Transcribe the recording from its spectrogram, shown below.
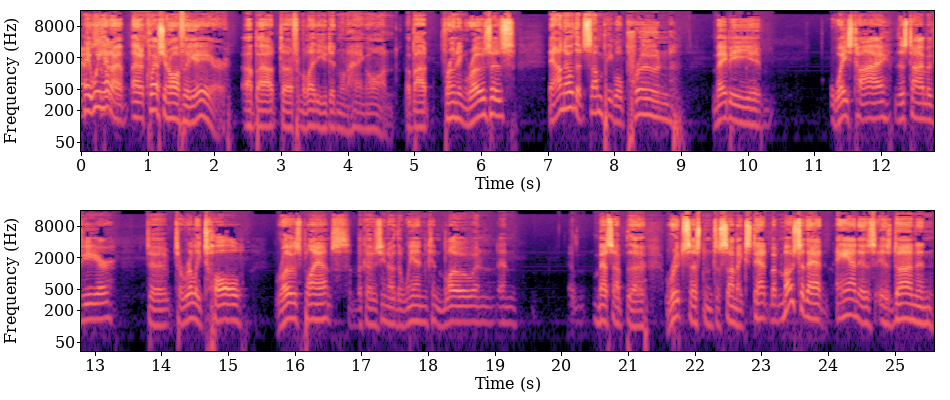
Hey, we had a, a question off the air about uh, from a lady who didn't want to hang on about pruning roses. Now I know that some people prune maybe uh, waist high this time of year to to really tall rose plants because you know the wind can blow and and mess up the root system to some extent. But most of that, Ann, is is done in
